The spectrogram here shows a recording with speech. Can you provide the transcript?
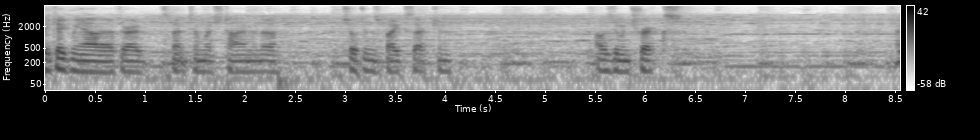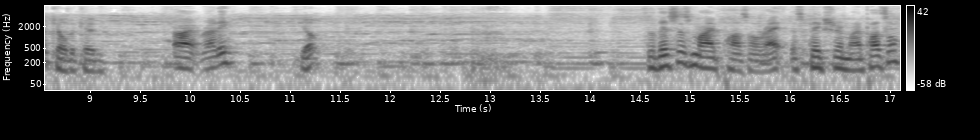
They kicked me out after I spent too much time in the children's bike section. I was doing tricks. I killed a kid. Alright, ready? Yep. So this is my puzzle, right? This picture of my puzzle.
